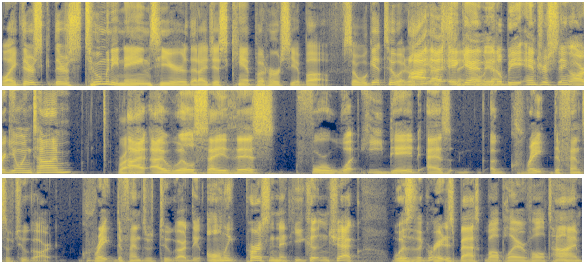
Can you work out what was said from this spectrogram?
Like there's there's too many names here that I just can't put Hersey above. So we'll get to it. It'll I, again, it'll be interesting arguing time. Right. I, I will say this for what he did as a great defensive two guard. Great defensive two guard. The only person that he couldn't check was the greatest basketball player of all time,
